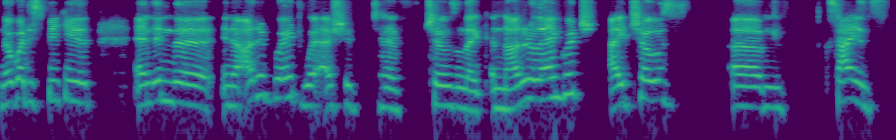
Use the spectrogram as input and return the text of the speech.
Nobody's speaking it, and in the in the other grade where I should have chosen like another language, I chose um, science.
